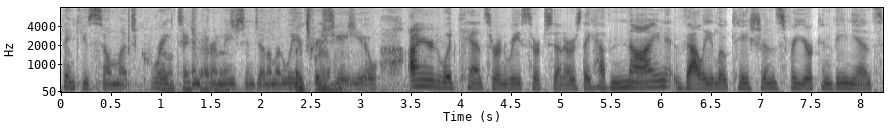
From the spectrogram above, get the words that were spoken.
Thank you so much. Oh, Great well, information, gentlemen. We thanks appreciate you. Ironwood Cancer and Research Centers, they have nine Valley locations for your convenience.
